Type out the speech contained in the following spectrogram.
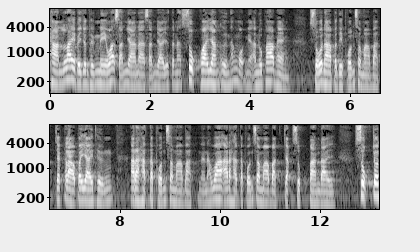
ฌานไล่ไปจนถึงเนวสัญญานาสัญญายตนะ สุกกว่าอย่างอื่นทั้งหมดเนี่ยอนุภาพแห่งโสดาปฏิผลสมาบัติ จะกล่าวไปยายถึงอรหัตผลสมาบัตินะนะว่าอรหัตผลสมาบัติจากสุขปานใด สุขจน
